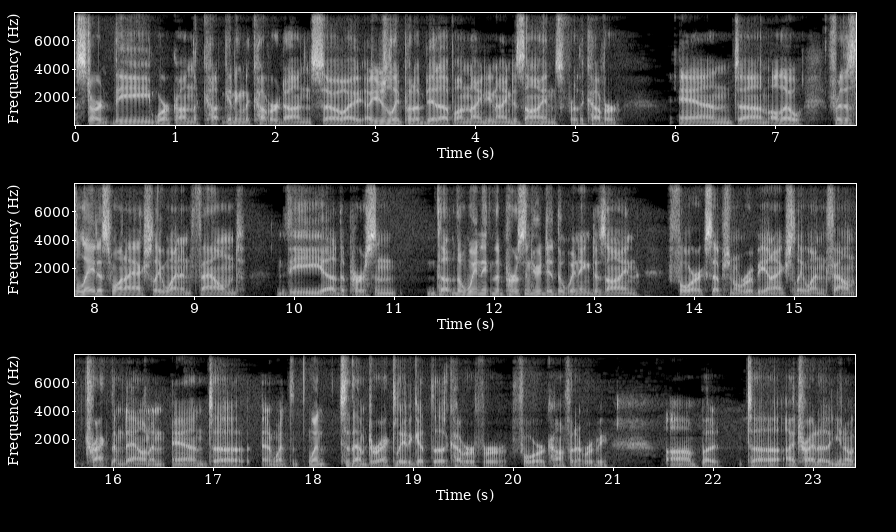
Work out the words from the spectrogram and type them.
start the work on the getting the cover done. So I, I usually put a bid up on 99 designs for the cover. And um, although for this latest one, I actually went and found the uh, the person the the winning the person who did the winning design for Exceptional Ruby, and I actually went and found tracked them down and and uh, and went to, went to them directly to get the cover for for Confident Ruby. Uh, but uh, I try to you know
